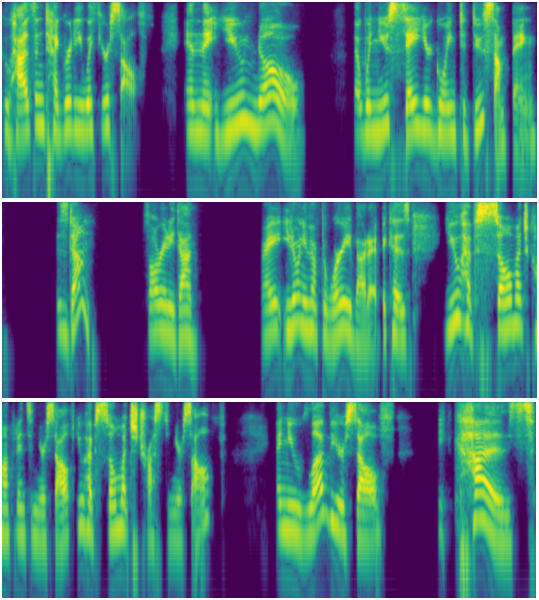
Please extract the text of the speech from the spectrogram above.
who has integrity with yourself and that you know that when you say you're going to do something is done it's already done right? You don't even have to worry about it because you have so much confidence in yourself. You have so much trust in yourself and you love yourself because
